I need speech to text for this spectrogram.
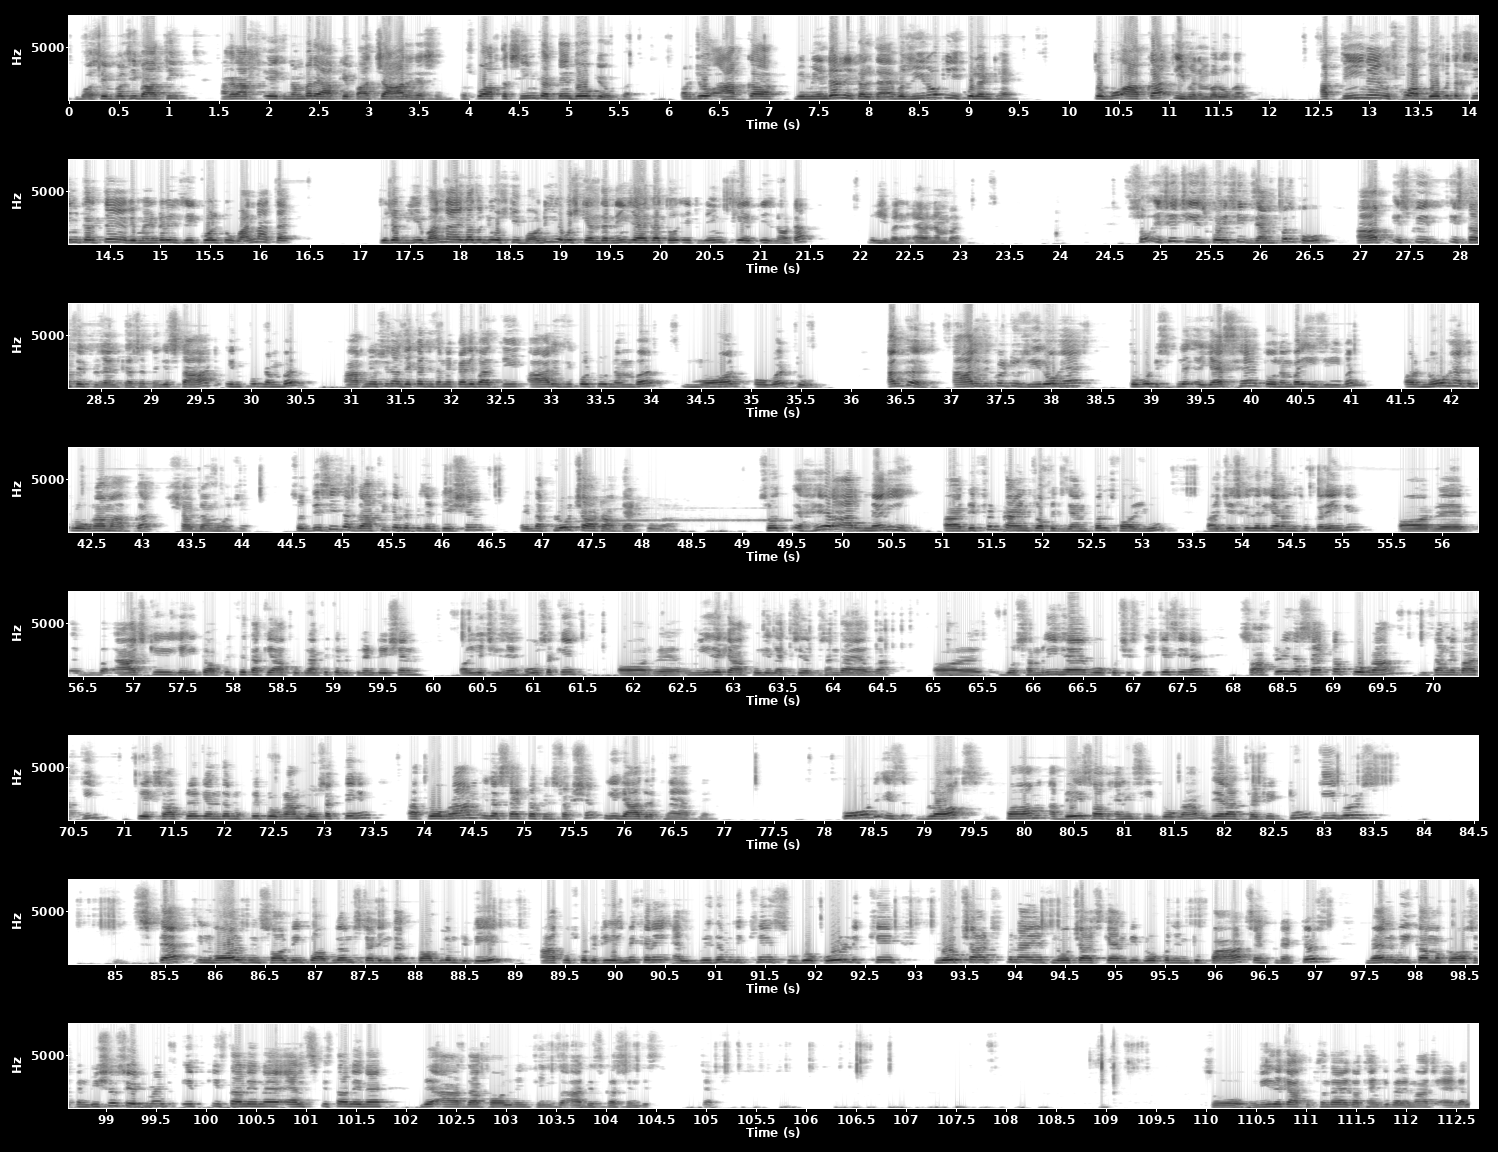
बहुत सिंपल सी बात थी। अगर आप, एक नंबर है आपके पास, चार जैसे, उसको आप तकसीम करते हैं दो के ऊपर, और जो आपका रिमाइंडर निकलता है, वो ज़ीरो की इक्वलेंट है तो वो आपका इवन नंबर होगा। अब तीन है, उसको आप दो पे तकसीम करते हैं remainder is equal to one आता है तो जब ये वन आएगा तो जो उसकी बॉडी है, वो उसके अंदर नहीं जाएगा तो इट मीन के it is not a even number so so, इसी चीज़ को इसी एग्ज़ाम्पल को आप इसकी इस तरह से रिप्रेजेंट कर सकते हैं। स्टार्ट इनपुट नंबर आपने उसी तरह देखा जिस हमने पहली बात की R is equal to number mod over two अगर R is equal to zero है तो वो डिस्प्ले यस है तो नंबर इज़ इवन और नो है तो प्रोग्राम आपका शट डाउन हो जाए। So this is a graphical representation in the flow chart of that program so here are many different kind of examples for you जिसके ज़रिए हम इसको करेंगे। और आज की यही टॉपिक थे ताकि आपको ग्राफिकल रिप्रेजेंटेशन और ये चीज़ें हो सकें। और उम्मीद है कि आपको ये लेक्चर पसंद आया होगा। और जो समरी है, वो कुछ इस तरीके से है। Software is a set of program जिससे हमने बात की कि एक सॉफ्टवेयर के अंदर मुख्तु प्रोग्राम हो सकते हैं। A program is a set of instruction ये याद रखना है आपने। Code is blocks form a base of any C program. There are 32 keywords. Step involved in solving problems, studying that problem detail. आप उसको डिटेल में करें एल्गोरिदम लिखें सूडो कोड लिखें फ्लो चार्ट्स बनाएँ flow charts can be broken into parts and connectors when we come across a condition statement if किस तरह लेना है एल्स किस तरह लेना है they are the following things are discuss in this chapter so उम्मीद है कि आपको पसंद आएगा। Thank you very much and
